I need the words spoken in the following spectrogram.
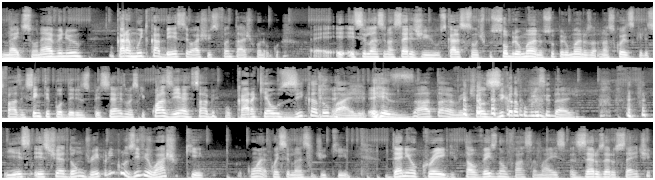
Madison Avenue. Um cara muito cabeça, eu acho isso fantástico. Quando, é, esse lance nas séries de os caras que são, tipo, sobre-humanos, super-humanos nas coisas que eles fazem, sem ter poderes especiais, mas que quase é, sabe? O cara que é o Zika do baile. Exatamente, é o zica da publicidade. E esse, este é Don Draper, inclusive eu acho que com, com esse lance de que Daniel Craig talvez não faça mais 007,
